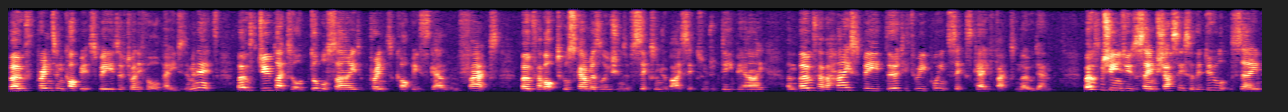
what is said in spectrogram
both print and copy at speeds of 24 pages a minute, both duplex or double side print, copy, scan and fax, both have optical scan resolutions of 600 by 600 dpi and both have a high-speed 33.6k fax modem. Both machines use the same chassis so they do look the same.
